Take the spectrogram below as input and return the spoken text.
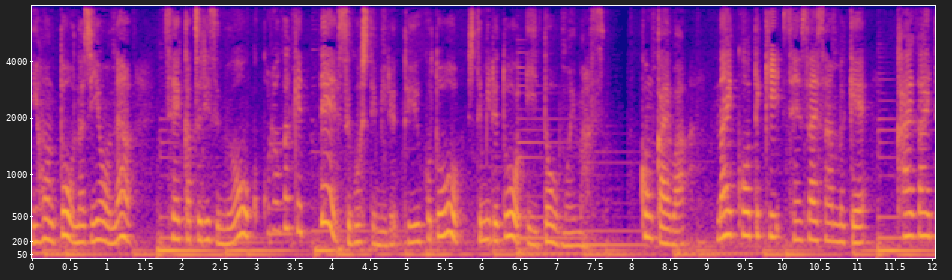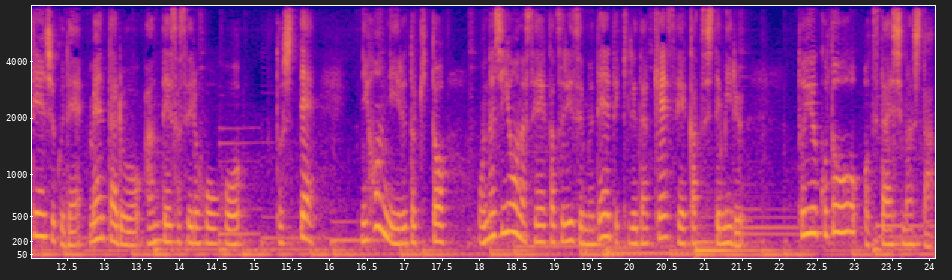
日本と同じような生活リズムを心がけて過ごしてみるということをしてみるといいと思います。今回は内向的繊細さん向け海外転職でメンタルを安定させる方法として日本にいる時と同じような生活リズムでできるだけ生活してみるということをお伝えしました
